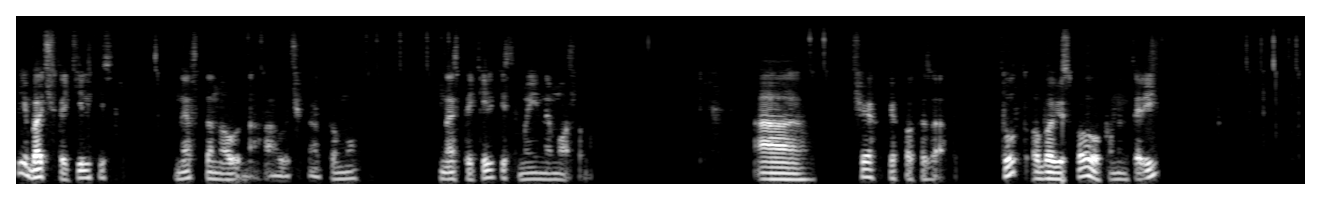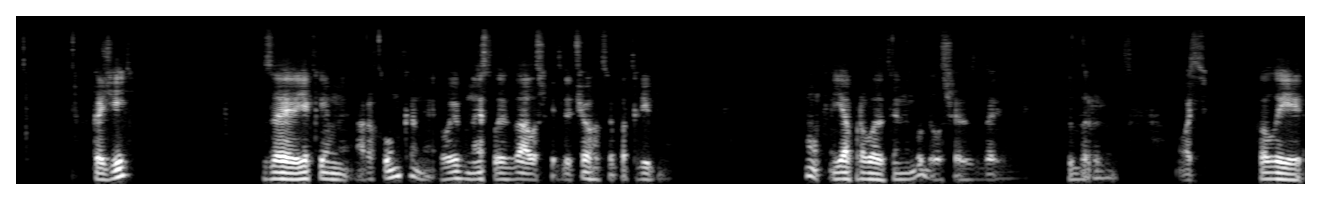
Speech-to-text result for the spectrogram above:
І бачите, кількість не встановлена галочка, тому внести кількість ми і не можемо. А що я хотів показати? Тут обов'язково коментарі вкажіть, за якими рахунками ви внесли залишки, для чого це потрібно. Ну, я проводити не буду, лише збережу. Ось, коли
